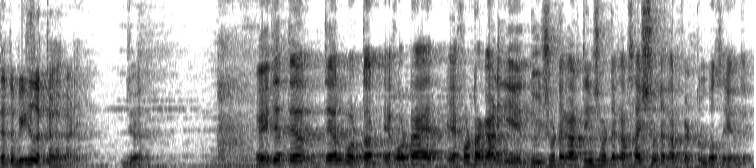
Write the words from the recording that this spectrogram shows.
তে তো বিশ হাজার টাকা গাড়ি। যে এই যে তেল তেল ভরতাম এশোটা এশোটা গাড়ি দুইশো টাকার তিনশো টাকার চারশো টাকার পেট্রোল বাঁচাইয়া দেয়।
